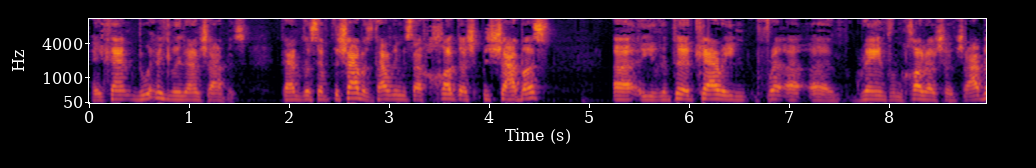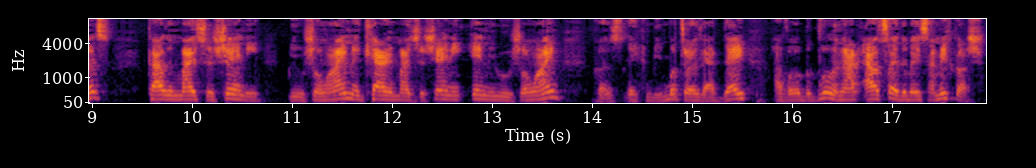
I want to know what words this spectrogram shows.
And you can't do anything with it on Shabbos. Time to set the Shabbos. Tell him it's a chodesh b'Shabbos. Uh, you can t- carry uh, uh, grain from chodesh on Shabbos. Tell him Meiser Sheni Yerushalayim and carry Meiser Sheni in Yerushalayim because they can be mutter that day, avol begvul, and not outside the Beis Hamikdash.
